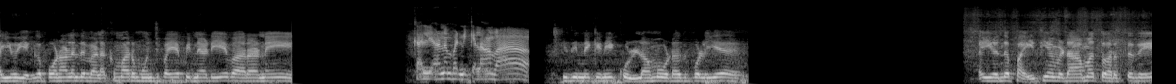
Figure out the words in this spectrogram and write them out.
ஐயோ எங்கே போனாலும் இந்த விளக்குமாறு மூஞ்சி பைய பின்னாடியே வரானே. கல்யாணம் பண்ணிக்கலாம் வா. இது இன்னைக்கு நீ கொள்ளாம விடாது போலயே. ஐயோ இந்த பைத்தியம் விடாம துரத்துதே.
